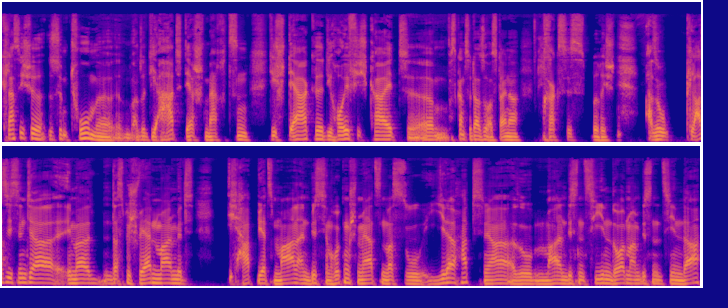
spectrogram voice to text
klassische Symptome, also die Art der Schmerzen, die Stärke, die Häufigkeit? Ähm, was kannst du da so aus deiner Praxis berichten? Also klassisch sind ja immer das Beschwerden mal mit ich habe jetzt mal ein bisschen Rückenschmerzen, was so jeder hat. Ja, also mal ein bisschen ziehen dort, mal ein bisschen ziehen da,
